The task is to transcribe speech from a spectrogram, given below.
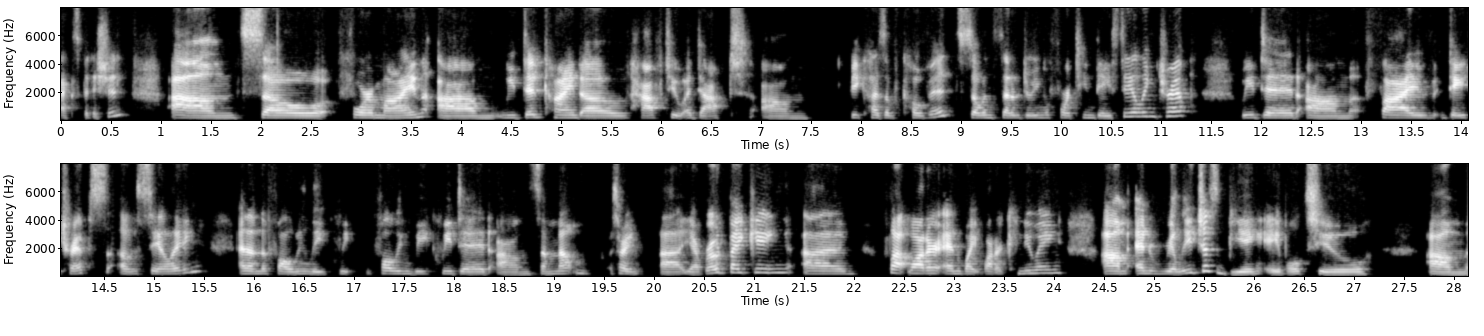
expedition. Um, so for mine, um, we did kind of have to adapt um, because of COVID. So instead of doing a 14 day sailing trip, we did um, five day trips of sailing and then the following week we following week we did um, some mountain sorry uh, yeah road biking uh, flat water and whitewater canoeing um, and really just being able to um,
